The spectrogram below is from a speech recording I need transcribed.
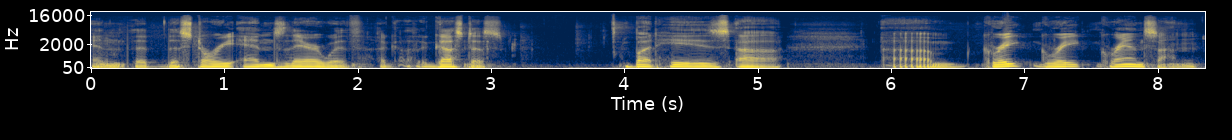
and the the story ends there with Augustus, but his uh, um, great great grandson,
